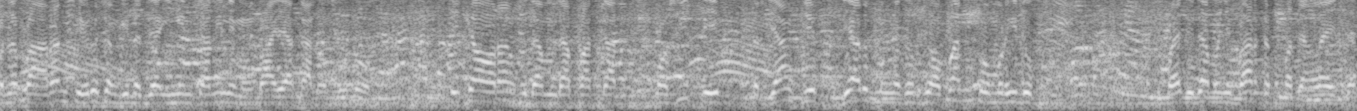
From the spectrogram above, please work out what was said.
penyebaran virus yang kita tidak inginkan ini membahayakan, membunuh. Ketika orang sudah mendapatkan positif, terjangkit, dia harus mengonsumsi obat seumur hidup supaya tidak menyebar ke tempat yang lain. Ya.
